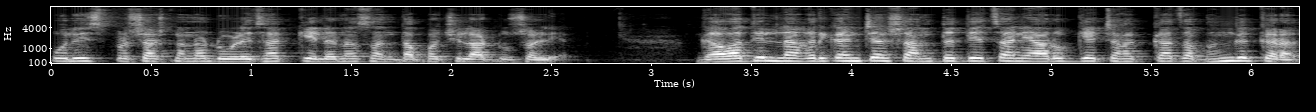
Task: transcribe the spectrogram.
पोलीस प्रशासनानं डोळेझाक केल्यानं संतापाची लाट उसळली गावातील नागरिकांच्या शांततेचा आणि आरोग्याच्या हक्काचा भंग करत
